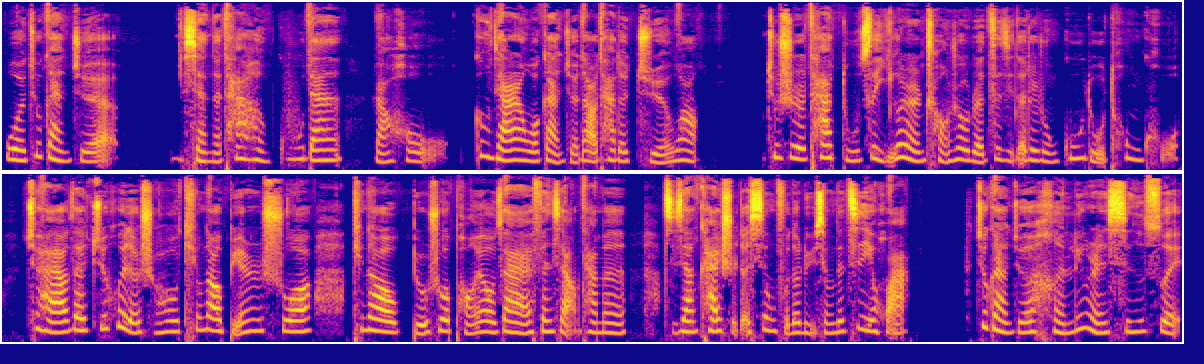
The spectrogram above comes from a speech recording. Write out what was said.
我就感觉。显得他很孤单，然后更加让我感觉到他的绝望，就是他独自一个人承受着自己的这种孤独痛苦，却还要在聚会的时候听到别人说，听到比如说朋友在分享他们即将开始的幸福的旅行的计划，就感觉很令人心碎。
